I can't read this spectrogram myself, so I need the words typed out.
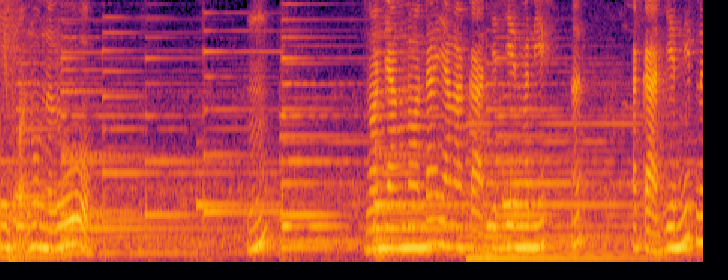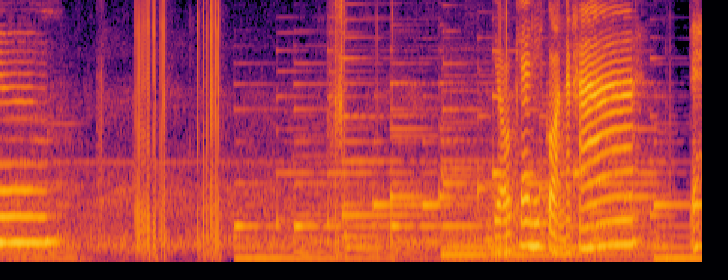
มีเบาะนุ่มนะลูกหืมนอนยังนอนได้ยังอากาศเย็นๆวันนี้ฮะอากาศเย็นนิดนึงเดี๋ยวแค่นี้ก่อนนะคะ ได้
